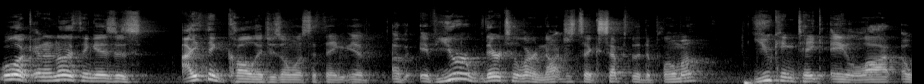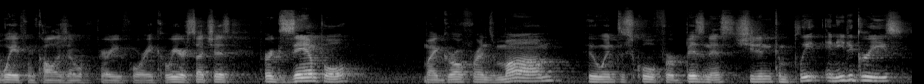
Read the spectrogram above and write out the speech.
Well, look, and another thing is, is I think college is almost a thing if of if you're there to learn, not just to accept the diploma, you can take a lot away from college that will prepare you for a career, such as, for example, my girlfriend's mom who went to school for business. She didn't complete any degrees,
